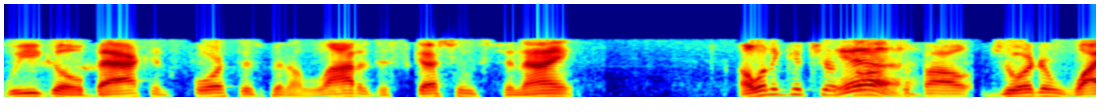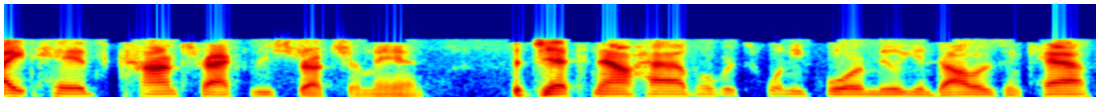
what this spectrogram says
We go back and forth. There's been a lot of discussions tonight. I want to get your Yeah. thoughts about Jordan Whitehead's contract restructure, man. The Jets now have over $24 million in cap.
